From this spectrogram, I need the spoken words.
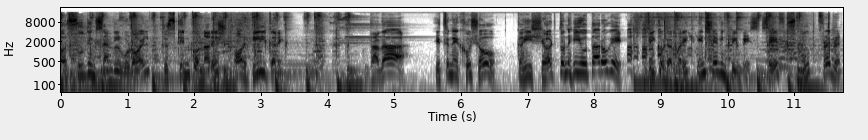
और सूदिंग सैंडलवुड ऑयल जो स्किन को नरिश और हील करें। दादा, इतने खुश हो? कहीं शर्ट तो नहीं उतारोगे? Vicco turmeric in shaving cream base safe smooth fragrant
